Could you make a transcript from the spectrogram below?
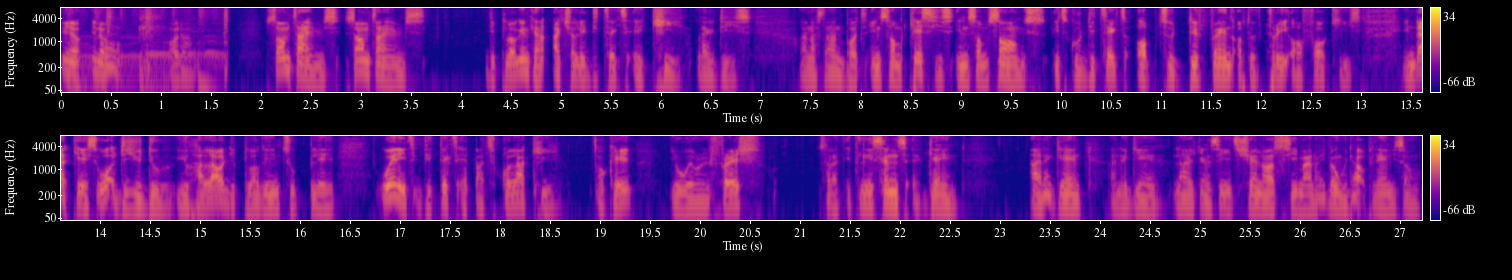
You know, you know, hold on. Sometimes, sometimes the plugin can actually detect a key like this. Understand? But in some cases, in some songs, it could detect up to different, up to three or four keys. In that case, what do you do? You allow the plugin to play. When it detects a particular key, okay, you will refresh so that it listens again and again and again. Now you can see it's showing us C minor even without playing the song.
